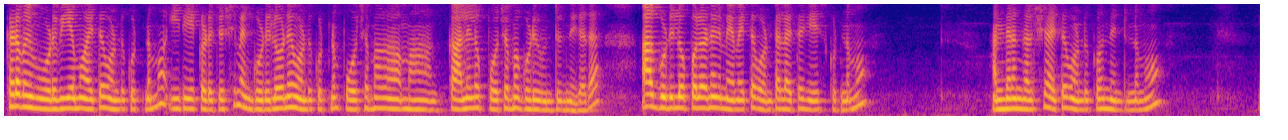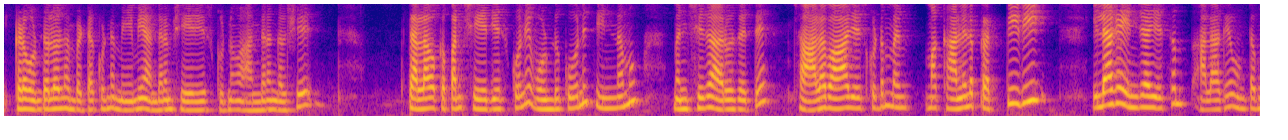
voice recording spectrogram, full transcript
ఇక్కడ మేము ఒడిబియ్యం అయితే వండుకుంటున్నాము. ఇది ఇక్కడ వచ్చేసి మేము గుడిలోనే వండుకుంటున్నాం. పోచమ్మ మా కాలనీలో పోచమ్మ గుడి ఉంటుంది కదా ఆ గుడి లోపలనే మేమైతే వంటలు అయితే చేసుకుంటున్నాము. అందరం కలిసి అయితే వండుకొని తింటున్నాము. ఇక్కడ వంటలలో పెట్టకుండా మేమే అందరం షేర్ చేసుకుంటున్నాము. అందరం కలిసి తలా ఒక పని షేర్ చేసుకొని వండుకొని తిన్నాము. మంచిగా ఆ రోజు అయితే చాలా బాగా చేసుకుంటాం. మేము మా కాలనీలో ప్రతిదీ ఇలాగే ఎంజాయ్ చేస్తాం. అలాగే ఉంటాం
